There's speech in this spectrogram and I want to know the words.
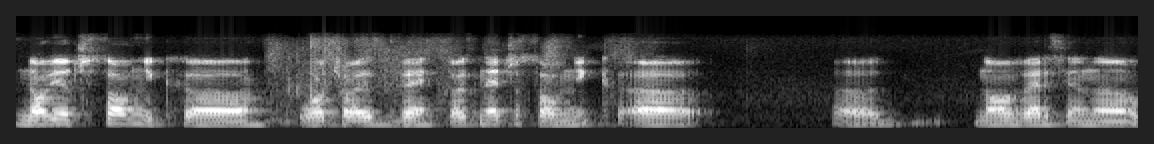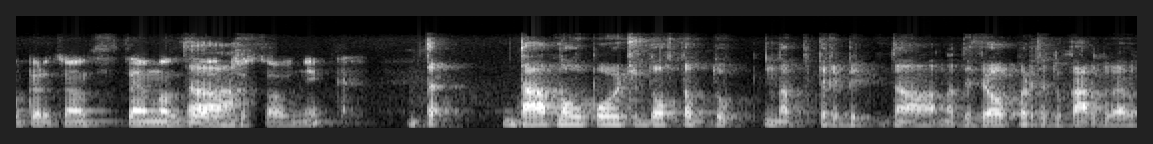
Новия часовник uh, WatchOS 2, т.е. не часовник, а uh, нова версия на операционната система за да. часовник. Да. Дават много повече достъп до, на, потреби, на, на девелоперите до хардвер,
